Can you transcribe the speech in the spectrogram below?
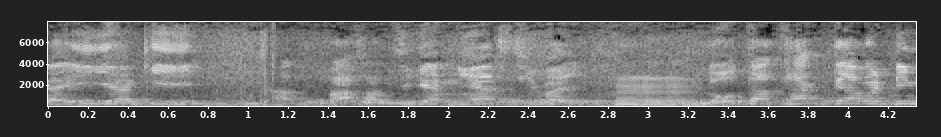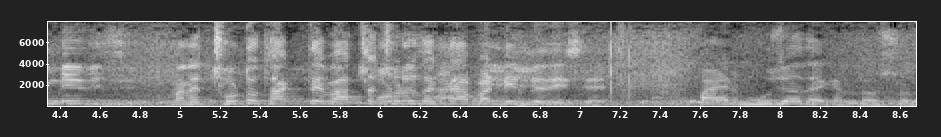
একটা ইয়া কি বাসা থেকে নিয়ে আসছি ভাই। লোতা থাকতে আবার ডিম দিয়ে দিছে। মানে ছোট থাকতে বাচ্চা ছোট থাকতে আবার ডিম দিয়ে দিছে। পায়ের মুজা দেখেন দর্শক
